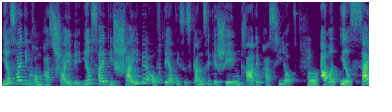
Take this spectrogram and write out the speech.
Ihr seid die Kompassscheibe. Ihr seid die Scheibe, auf der dieses ganze Geschehen gerade passiert. Ah, Aber ihr seid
